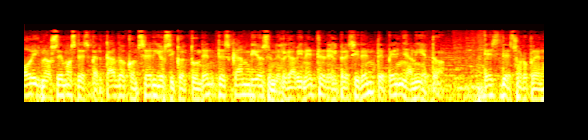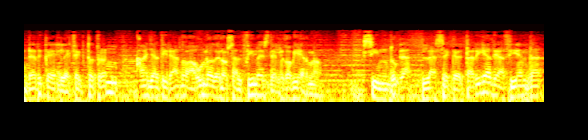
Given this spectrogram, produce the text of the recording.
Hoy nos hemos despertado con serios y contundentes cambios en el gabinete del presidente Peña Nieto. Es de sorprender que el efecto Trump haya tirado a uno de los alfiles del gobierno. Sin duda, la Secretaría de Hacienda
